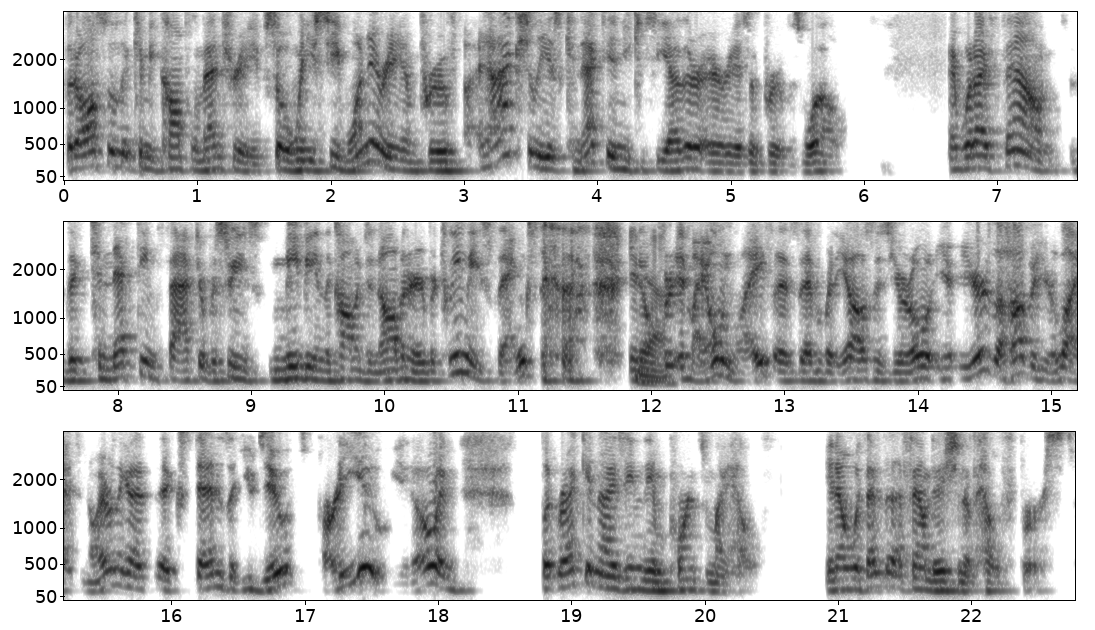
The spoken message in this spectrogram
but also it can be complementary. So when you see one area improve, it actually is connected and you can see other areas improve as well. And what I found, the connecting factor between me being the common denominator between these things, you know, yeah. for, in my own life, as everybody else is your own, you're, you're, the hub of your life. You know, everything that extends that you do, it's part of you, you know, and, but recognizing the importance of my health, you know, without that foundation of health first,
